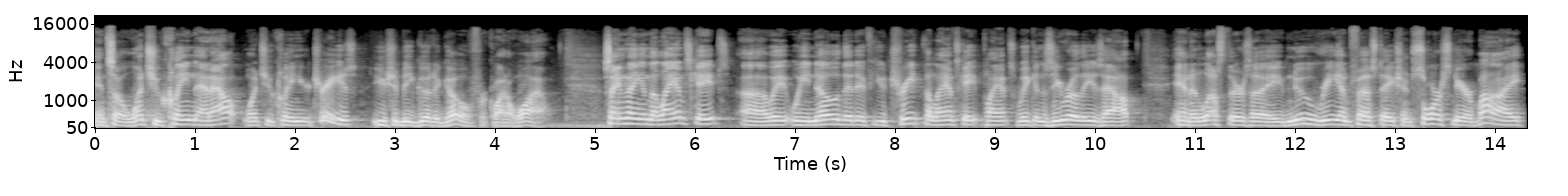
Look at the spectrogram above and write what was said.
And so once you clean that out, once you clean your trees, you should be good to go for quite a while. Same thing in the landscapes. Uh, we, we know that if you treat the landscape plants, we can zero these out. And unless there's a new reinfestation source nearby,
